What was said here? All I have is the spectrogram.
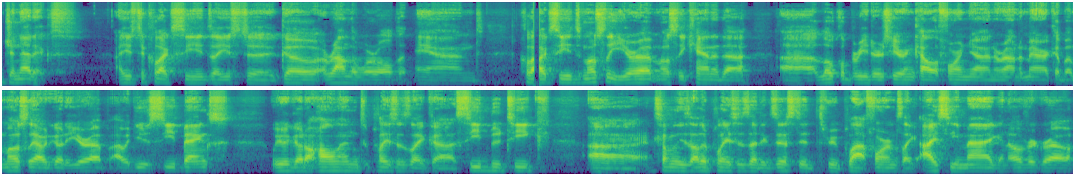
genetics. I used to collect seeds. I used to go around the world and collect seeds, mostly Europe, mostly Canada, uh, local breeders here in California and around America, but mostly I would go to Europe. I would use seed banks. We would go to Holland, to places like uh, Seed Boutique, uh, some of these other places that existed through platforms like IC Mag and Overgrow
